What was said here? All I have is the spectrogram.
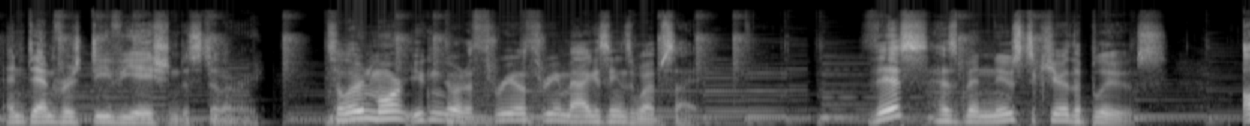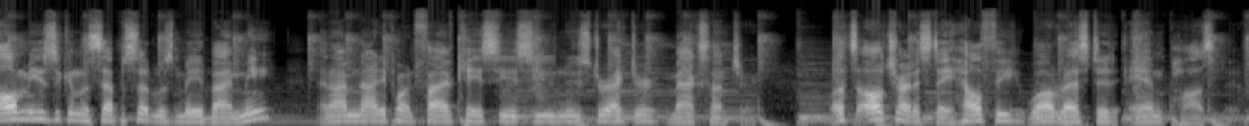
and Denver's Deviation Distillery. To learn more, you can go to 303 Magazine's website. This has been News to Cure the Blues. All music in this episode was made by me, and I'm 90.5 KCSU News Director Max Hunter. Let's all try to stay healthy, well rested, and positive.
